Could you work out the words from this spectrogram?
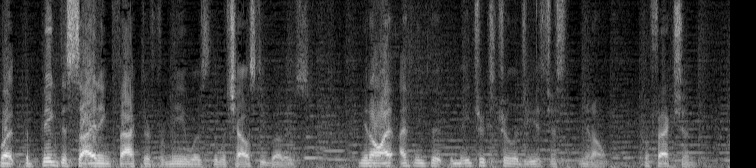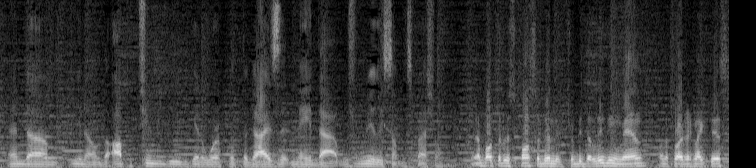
but the big deciding factor for me was the Wachowski brothers. You know, I, I think that the Matrix trilogy is just, you know, perfection. And, um, you know, the opportunity to get to work with the guys that made that was really something special. And about the responsibility to be the leading man on a project like this?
